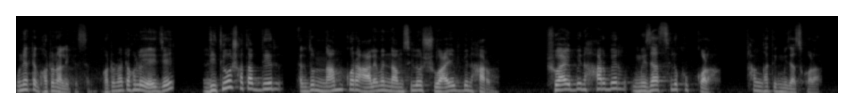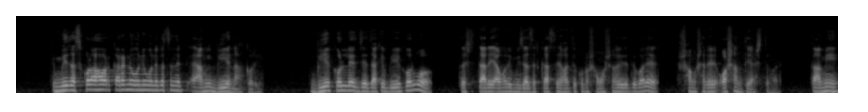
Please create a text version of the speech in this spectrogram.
উনি একটা ঘটনা লিখেছেন। ঘটনাটা হলো এই যে, দ্বিতীয় শতাব্দীর একজন নাম করা আলেমের নাম ছিল সুয়াইব বিন হারব সুয়াইব বিন হারবের মেজাজ ছিল খুব কড়া, সাংঘাতিক মেজাজ কড়া। মেজাজ কড়া হওয়ার কারণে উনি মনে করছেন যে, আমি বিয়ে না করি। বিয়ে করলে যে যাকে বিয়ে করব তো তারে আমার এই মিজাজের কাছে হয়তো কোনো সমস্যা হয়ে যেতে পারে সংসারে অশান্তি আসতে পারে। তা আমি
